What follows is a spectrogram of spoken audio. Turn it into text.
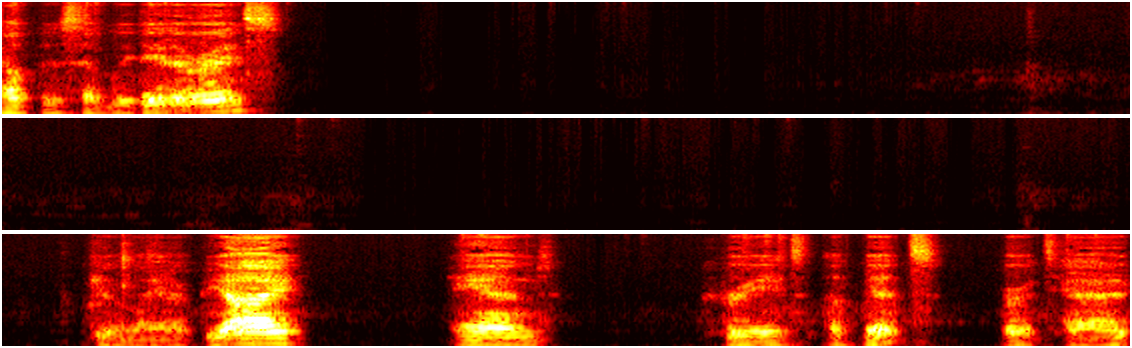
output assembly data arrays. And create a bit or a tag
